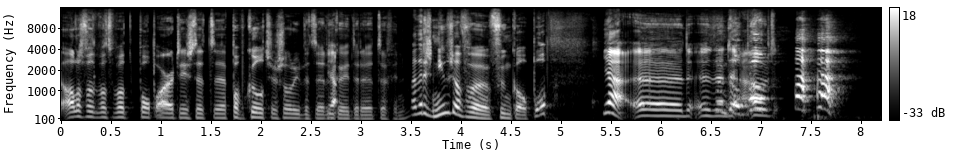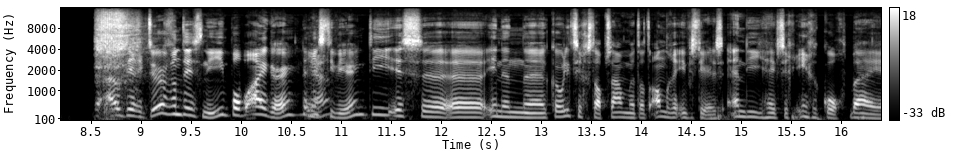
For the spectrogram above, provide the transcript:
alles wat, wat, wat pop art is, dat, eh, pop culture, sorry, dat, dat Ja. kun je er terug vinden. Maar er is nieuws over Funko Pop. Ja, eh, de, de, oud, de oud-directeur van Disney, Bob Iger, daar Ja. is hij weer. Die is eh, eh, in een eh, coalitie gestapt samen met wat andere investeerders. En die heeft zich ingekocht bij,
